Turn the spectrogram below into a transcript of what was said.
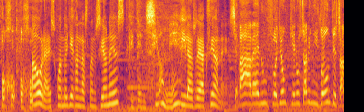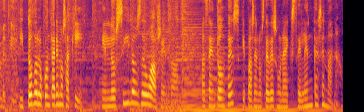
Ojo, ojo. Ahora es cuando llegan las tensiones. ¡Qué tensión, eh! Y las reacciones. Se va a ver un follón que no sabe ni dónde se ha metido. Y todo lo contaremos aquí, en los hilos de Washington. Hasta entonces, que pasen ustedes una excelente semana.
